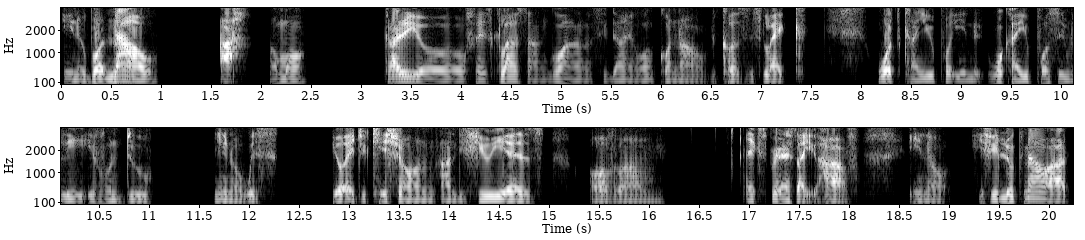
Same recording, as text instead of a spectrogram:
You know, but now, ah, Omo, carry your first class and go and sit down in one corner because it's like, what can you put in? What can you possibly even do? You know, with your education and the few years of um experience that you have you know if you look now at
